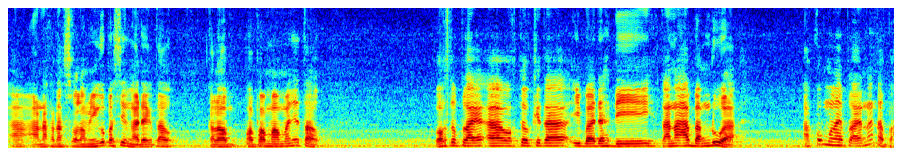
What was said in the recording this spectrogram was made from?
anak-anak sekolah minggu pasti nggak ada yang tahu. Kalau papa mamanya tahu. Waktu pelay- uh, waktu kita ibadah di Tanah Abang 2, aku mulai pelayanan apa?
